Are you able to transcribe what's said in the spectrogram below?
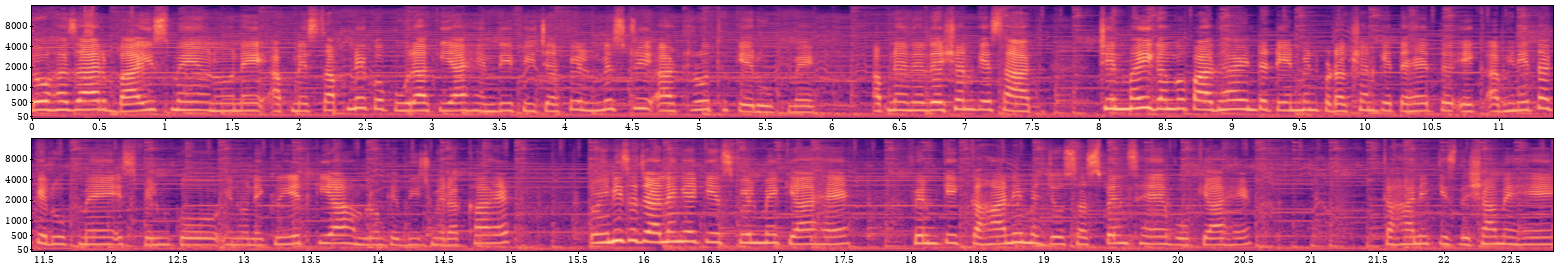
2022 में उन्होंने अपने सपने को पूरा किया Hindi feature film Mystery A Truth के रूप में। अपने निर्देशन के साथ चिन्मयी गंगोपाध्याय एंटरटेनमेंट प्रोडक्शन के तहत एक अभिनेता के रूप में इस फ़िल्म को इन्होंने क्रिएट किया, हम लोगों के बीच में रखा है। तो इन्हीं से जानेंगे कि इस फ़िल्म में क्या है फ़िल्म की कहानी में जो सस्पेंस है, वो क्या है, कहानी किस दिशा में है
